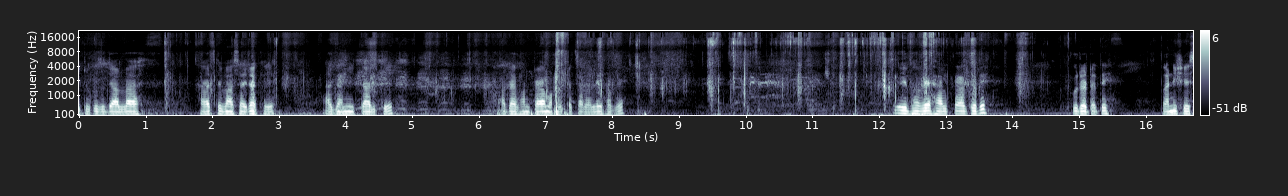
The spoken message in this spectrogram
এটুকু যদি আল্লাহ হাতে বাসায় রাখে, আগামী কালকে আধা ঘণ্টা মোটরটা চালালেই হবে। এইভাবে হালকা করে পুরাটাতে পানি শেষ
